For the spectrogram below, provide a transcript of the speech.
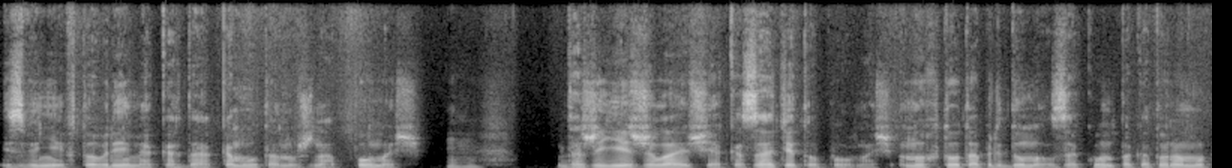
извини, в то время, когда кому-то нужна помощь, угу. даже есть желающие оказать эту помощь, но кто-то придумал закон, по которому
